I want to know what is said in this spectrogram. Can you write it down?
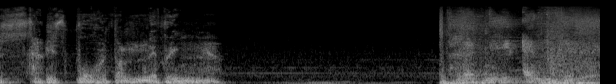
Darkness is for the living. Let me end this.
